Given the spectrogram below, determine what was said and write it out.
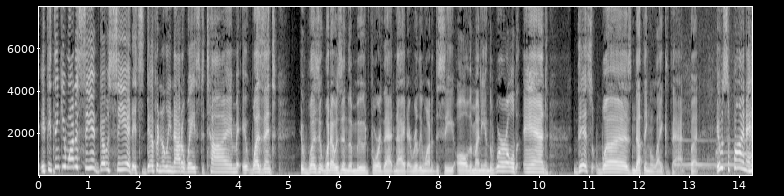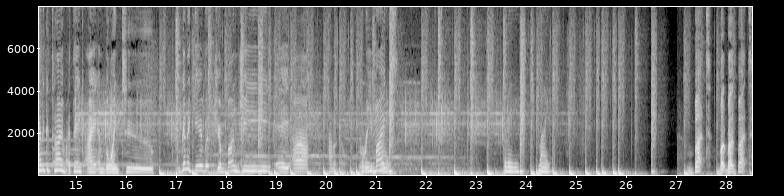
if you think you want to see it, go see it. It's definitely not a waste of time. It wasn't it wasn't what I was in the mood for that night. I really wanted to see all the money in the world and this was nothing like that, but it was fine. I had a good time. I think I am going to I'm going to give Jumanji a uh I don't know, 3 Three mics. Three mics. But, but, but, but,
